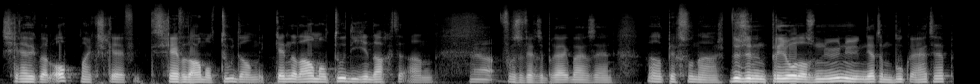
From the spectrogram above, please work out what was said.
schrijf ik wel op, maar ik schrijf, ik schrijf het allemaal toe dan. Ik ken dat allemaal toe, die gedachten aan, ja. voor zover ze bruikbaar zijn, aan het personage. Dus in een periode als nu, nu ik net een boek uit heb,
